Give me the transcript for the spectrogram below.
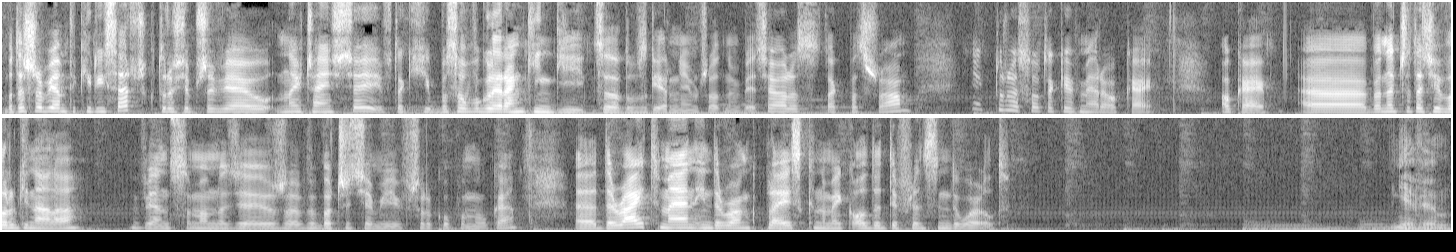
Bo też robiłam taki research, które się przewijają najczęściej w takich, bo są w ogóle rankingi cytatów z gier, nie wiem czy o tym wiecie, ale tak patrzyłam. Niektóre są takie w miarę okej. Okej, e, będę czytać je w oryginale, więc mam nadzieję, że wybaczycie mi wszelką pomyłkę. E, the right man in the wrong place can make all the difference in the world. Nie wiem.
